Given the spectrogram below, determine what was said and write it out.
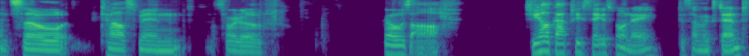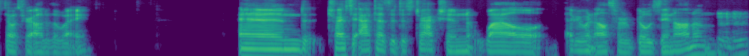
And so Talisman sort of goes off. She Hulk actually saves Monet to some extent, throws her out of the way, and tries to act as a distraction while everyone else sort of goes in on him. hmm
